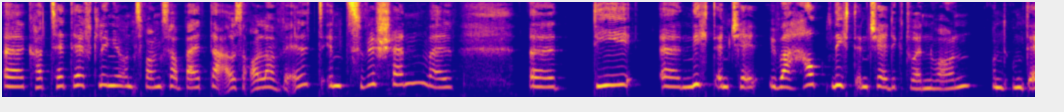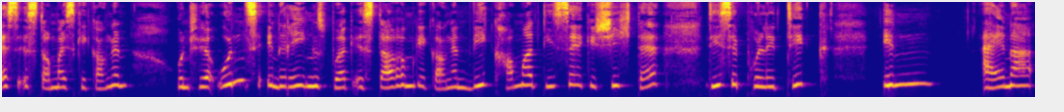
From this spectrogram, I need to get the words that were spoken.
äh, KZ-Häftlinge und Zwangsarbeiter aus aller Welt inzwischen, weil äh, die äh, nicht überhaupt nicht entschädigt worden waren. Und um das ist damals gegangen. Und für uns in Regensburg ist darum gegangen, wie kann man diese Geschichte, diese Politik in einer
